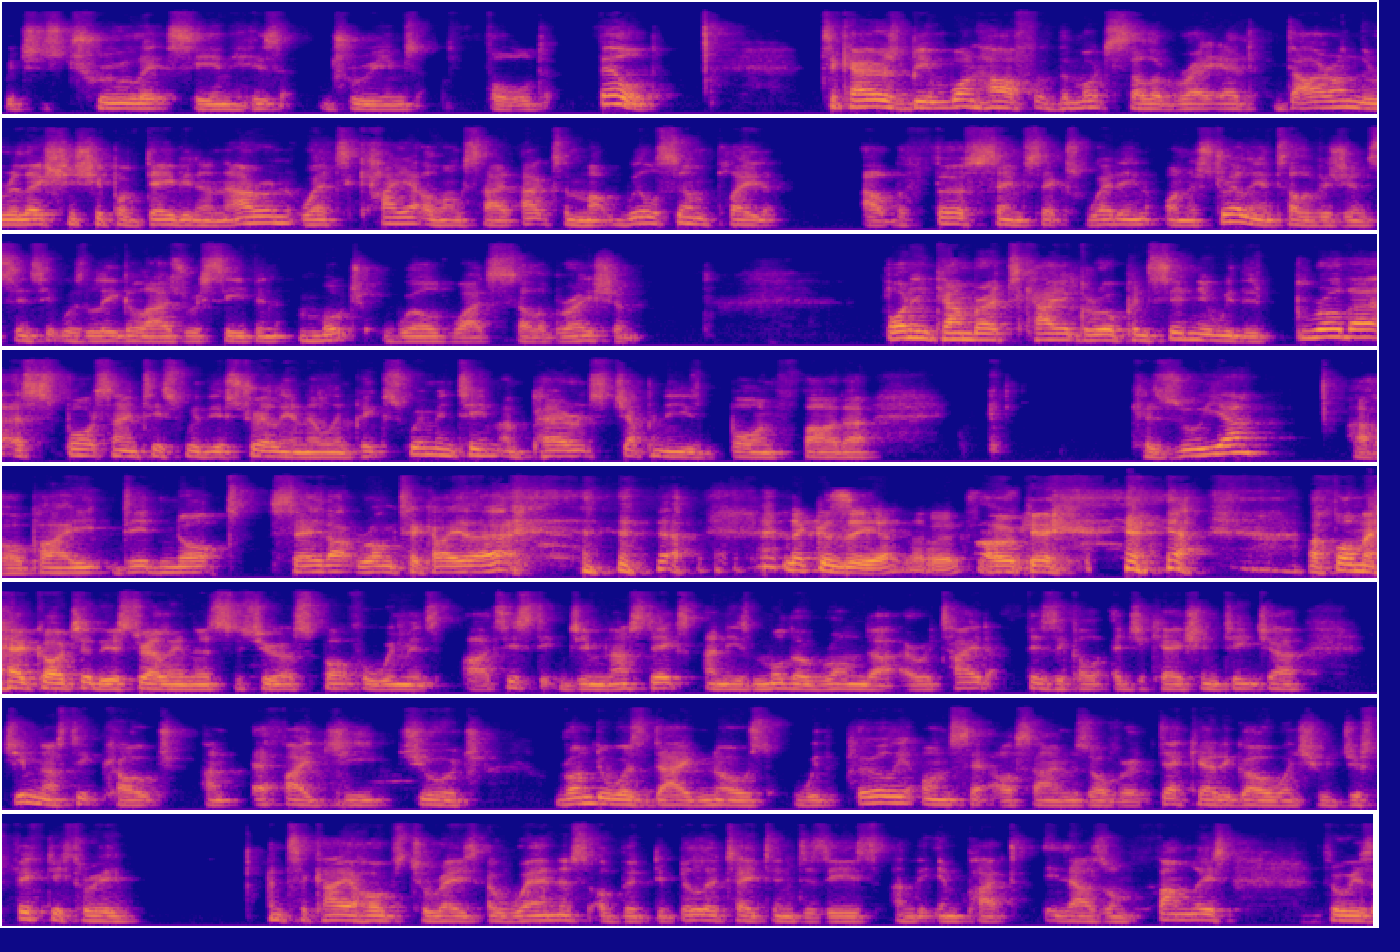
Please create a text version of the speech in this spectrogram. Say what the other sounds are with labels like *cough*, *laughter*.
which is truly seeing his dreams fulfilled. Takaya has been one half of the much celebrated Daron, the relationship of David and Aaron, where Takaya, alongside actor Matt Wilson, played out the first same sex wedding on Australian television since it was legalised, receiving much worldwide celebration. Born in Canberra, Takaya grew up in Sydney with his brother, a sports scientist with the Australian Olympic swimming team, and parents, Japanese born father Kazuya I hope I did not say that wrong, Takaya there. *laughs* Nakazuya, that works. Okay. *laughs* a former head coach at the Australian Institute of Sport for Women's Artistic Gymnastics, and his mother, Rhonda, a retired physical education teacher, gymnastic coach, and FIG judge. Rhonda was diagnosed with early onset Alzheimer's over a decade ago when she was just 53 and Takaya hopes to raise awareness of the debilitating disease and the impact it has on families through his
